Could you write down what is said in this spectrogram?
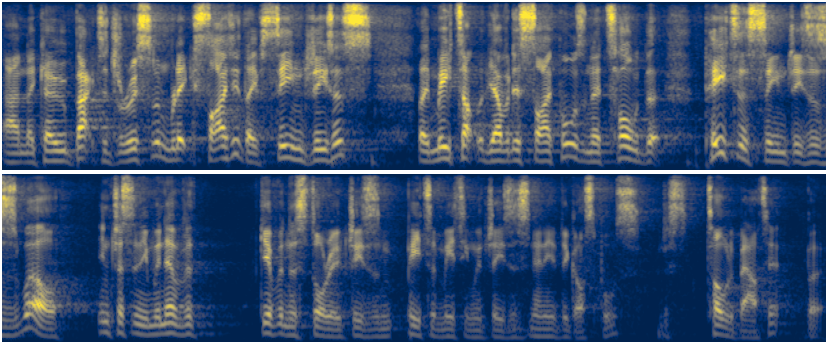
and they go back to Jerusalem, really excited. They've seen Jesus. They meet up with the other disciples, and they're told that Peter's seen Jesus as well. Interestingly, we're never given the story of Jesus and Peter meeting with Jesus in any of the Gospels. We're just told about it, but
